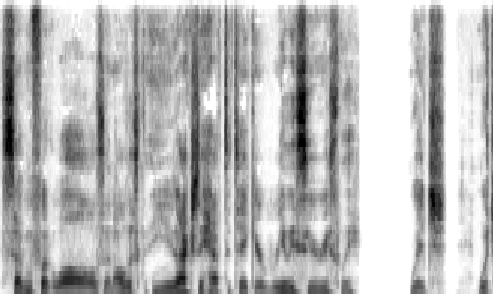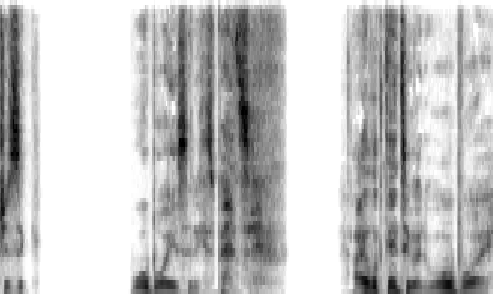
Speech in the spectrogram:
seven foot walls and all this you'd actually have to take it really seriously which which is whoa boy is it expensive I looked into it. whoa boy.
